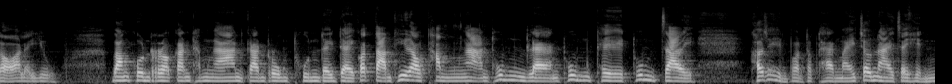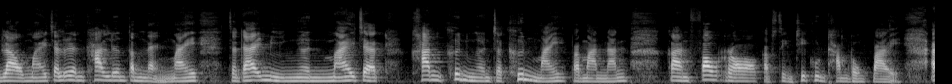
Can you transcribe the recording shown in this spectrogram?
รออะไรอยู่บางคนรอการทำงานการลงทุนใด ๆ ก็ตามที่เราทำงานทุ่มแรง ทุ่มเท ทุ่มใจ เขาจะเห็นผลตอบแทนไหมเจ้านายจะเห็นเราไหมจะเลื่อนขั้นเลื่อนตำแหน่งไหมจะได้มีเงินไหมจะขั้นขึ้นเงินจะขึ้นไหมประมาณนั้น การเฝ้ารอกับสิ่งที่คุณทำลงไป อ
